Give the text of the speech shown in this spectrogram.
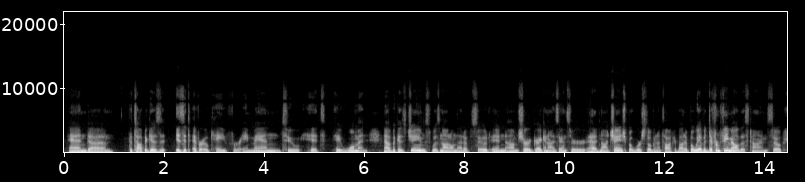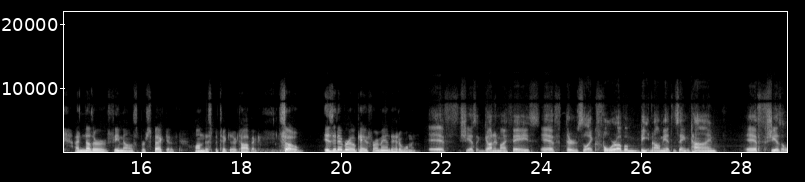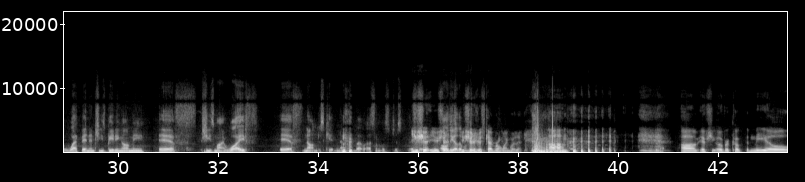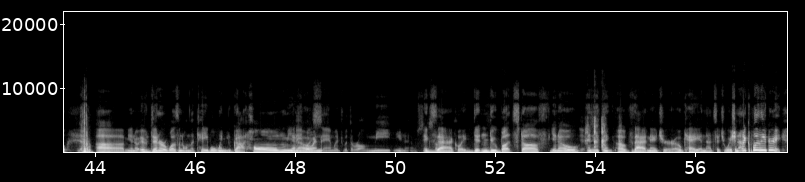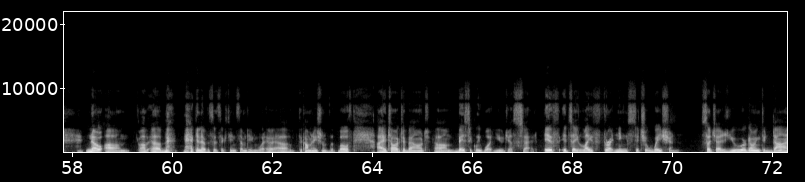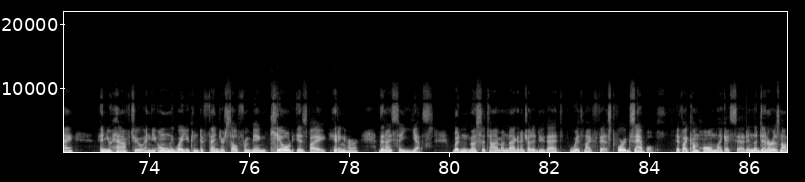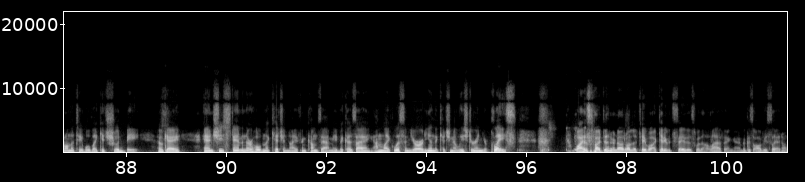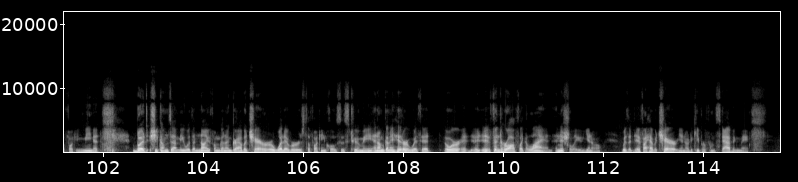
And um, the topic is: Is it ever okay for a man to hit a woman? Now, because James was not on that episode, and I'm sure Greg and I's answer had not changed, but we're still going to talk about it. But we have a different female this time, so another female's perspective on this particular topic. So, is it ever okay for a man to hit a woman? If she has a gun in my face, if there's like four of them beating on me at the same time, if she has a weapon and she's beating on me, if she's my wife, if no, I'm just kidding. That, that last one was just You should you all should the other you should have just kept rolling with it. um, um, if she overcooked the meal, um, you know, if dinner wasn't on the table when you got home, you Made know, and sandwich with the wrong meat, you know. stuff- exactly didn't do butt stuff, you know, Yeah. anything of that nature. Okay, in that situation, I completely agree. No, um, uh, uh, back in episode 16, 17, what, uh, the combination of the both, I talked about um, basically what you just said. If it's a life-threatening situation, such as you are going to die and you have to, and the only way you can defend yourself from being killed is by hitting her, then I say yes. But most of the time, I'm not going to try to do that with my fist. For example, if I come home, like I said, and the dinner is not on the table like it should be, okay? And she's standing there holding a kitchen knife and comes at me because I, I'm like, listen, you're already in the kitchen. At least you're in your place. Why is my dinner not on the table? I can't even say this without laughing uh, because obviously I don't fucking mean it. But she comes at me with a knife. I'm gonna grab a chair or whatever is the fucking closest to me, and I'm gonna hit her with it or it, it, fend her off like a lion initially, you know, with it if I have a chair, you know, to keep her from stabbing me.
